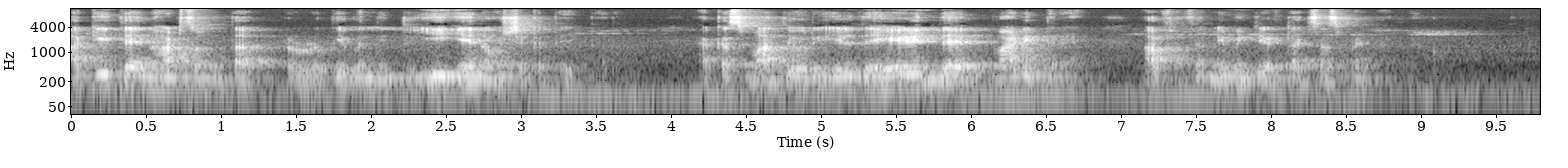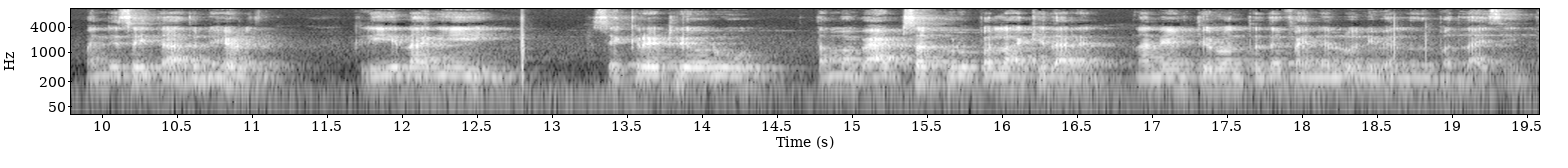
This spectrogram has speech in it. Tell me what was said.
ಆ ಗೀತೆಯನ್ನು ಹಾಡಿಸುವಂಥ ಪ್ರವೃತ್ತಿ ಬಂದಿತ್ತು. ಈಗೇನು ಅವಶ್ಯಕತೆ ಇತ್ತು ಅಕಸ್ಮಾತ್ ಇವರು ಇಲ್ಲದೆ ಹೇಳಿದ್ದೆ ಮಾಡಿದ್ದರೆ ಆಫೀಸರ್ ಇಮಿಡಿಯೇಟಾಗಿ ಸಸ್ಪೆಂಡ್ ಆಗಬೇಕು. ಮೊನ್ನೆ ಸಹಿತ ಅದನ್ನೇ ಹೇಳಿದ್ರು. ಕ್ಲೀನಾಗಿ ಸೆಕ್ರೆಟ್ರಿ ಅವರು ತಮ್ಮ ವ್ಯಾಟ್ಸಪ್ ಗ್ರೂಪಲ್ಲಿ ಹಾಕಿದ್ದಾರೆ. ನಾನು ಹೇಳ್ತಿರುವಂಥದ್ದೇ ಫೈನಲ್ಲು ನೀವೆಲ್ಲರೂ ಬದಲಾಯಿಸಿ ಅಂತ.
